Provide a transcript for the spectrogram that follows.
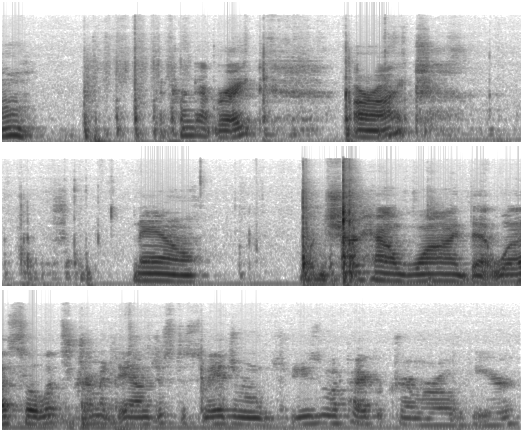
Mm, that turned out great. All right. Now, wasn't sure how wide that was, so let's trim it down just a smidge. I'm using my paper trimmer over here.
